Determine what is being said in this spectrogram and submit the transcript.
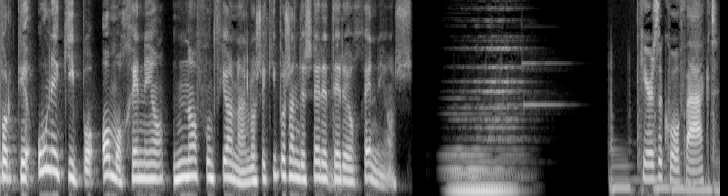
porque un equipo homogéneo no funciona. Los equipos han de ser heterogéneos. Here's a cool fact.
